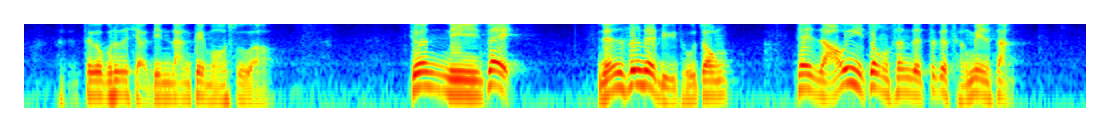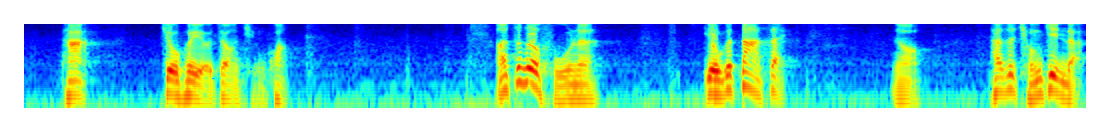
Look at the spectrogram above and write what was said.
这个不是小叮当变魔术啊，就是你在人生的旅途中，在饶益众生的这个层面上，他就会有这种情况，而这个福呢？有个大在，哦，它是穷尽的，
